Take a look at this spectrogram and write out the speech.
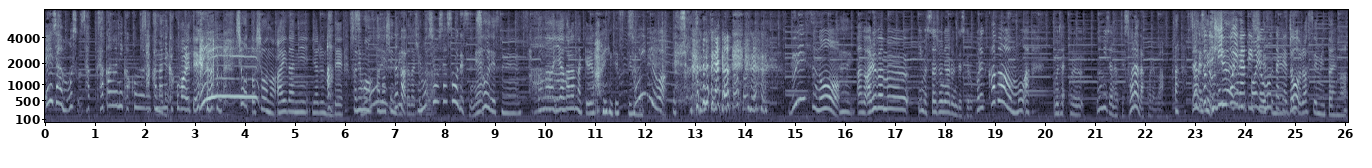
えー、じゃあもしさ魚に囲まれて。魚に囲まれて、えー、ショーとショーの間にやるのでそれも楽しんでいただけたら。気持ちよさそうですね。そうですね。魚嫌がらなければいいんですけど。そういう意味では魚ブリスの,、あのアルバム今スタジオにあるんですけどこれカバーもあごめんなさいこれ海じゃなくて空だこれは。あなんかちょっと海っぽいなって一瞬思ったけど、ね、ラッセみたいな。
